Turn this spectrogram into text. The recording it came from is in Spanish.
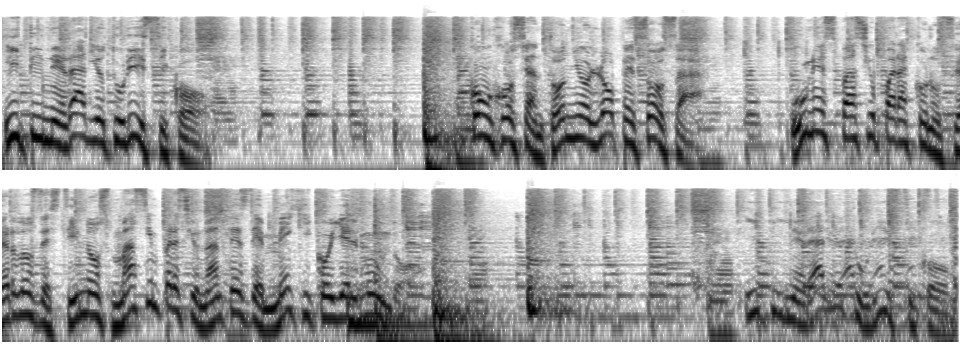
Itinerario turístico. Con José Antonio López Sosa. Un espacio para conocer los destinos más impresionantes de México y el mundo. Itinerario turístico.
